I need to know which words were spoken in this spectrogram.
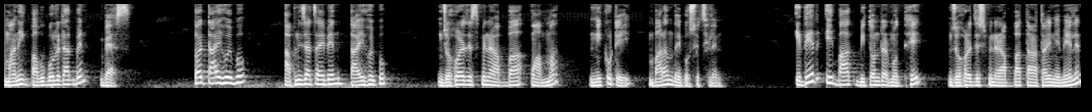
মানিক বাবু বলে ডাকবেন, ব্যাস। তয় তাই হইব। আপনি যা চাইবেন তাই হইব। জোহরা জেসমিনের আব্বা ও আম্মা নিকটেই বারান্দায় বসেছিলেন। এদের এই বাঘ বিতণ্ডার মধ্যে জোহরা জেসমিনের আব্বা তাড়াতাড়ি নেমে এলেন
